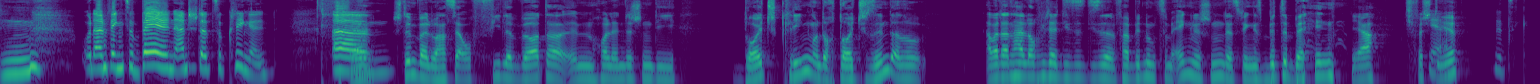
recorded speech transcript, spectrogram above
und anfängt zu bellen, anstatt zu klingeln. Ähm, ja, stimmt, weil du hast ja auch viele Wörter im Holländischen, die deutsch klingen und auch deutsch sind. Also, aber dann halt auch wieder diese, diese Verbindung zum Englischen. Deswegen ist bitte bellen. Ja, ich verstehe. witzig.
